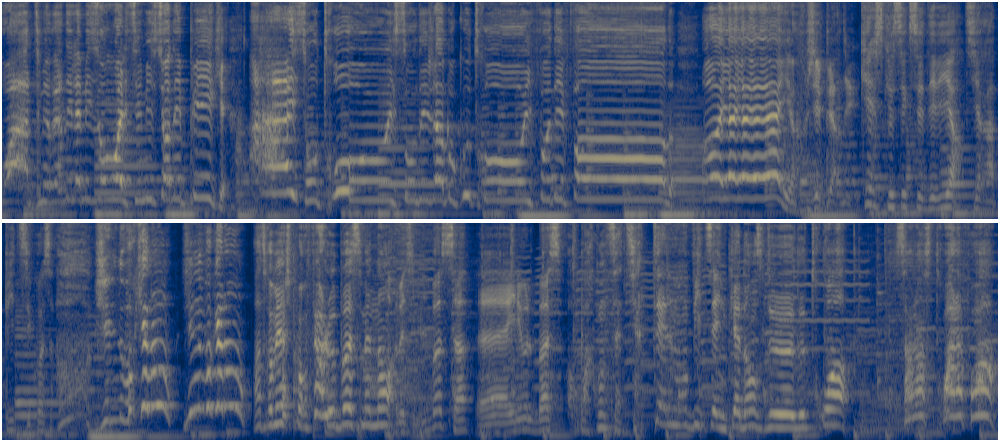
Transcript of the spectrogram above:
What? Mais regardez la maison, elle s'est mise sur des pics. Ah, ils sont trop Ils sont déjà beaucoup trop Il faut défendre. Aïe, aïe, aïe, aïe J'ai perdu. Qu'est-ce que c'est que ce délire? Tir rapide, c'est quoi ça? Oh, j'ai le nouveau canon! J'ai le nouveau canon! Ah, trop bien, je peux refaire le boss maintenant. Ah, mais c'est plus le boss, ça. Euh, il est où le boss? Oh, par contre, ça tire tellement vite, c'est une cadence de, de 3 Ça lance 3 à la fois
